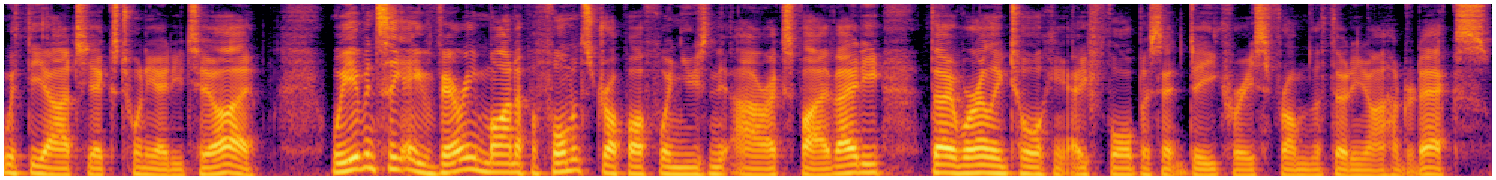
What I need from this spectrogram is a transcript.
with the RTX 2080 Ti. We even see a very minor performance drop off when using the RX 580, though we're only talking a 4% decrease from the 3900X.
